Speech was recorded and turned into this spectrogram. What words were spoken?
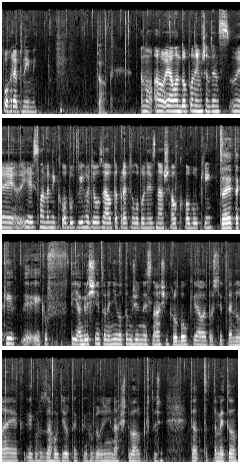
Pohrebnými. tak. Ano, ja len doplním, že ten jej, jej slamený klobúk vyhodil z auta preto, lebo neznášal klobúky. To je taky, jako té angličtině to není o tom, že nesnáší klobouky, ale prostě tenhle, jak, jak ho zahodil, tak, tak ho vyloženě naštval, protože ta, ta, tam je to,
